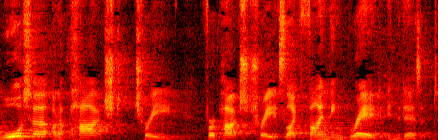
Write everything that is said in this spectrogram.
water on a parched tree, for a parched tree. It's like finding bread in the desert.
